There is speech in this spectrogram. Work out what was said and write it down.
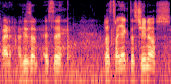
Bueno, así son ese los trayectos chinos.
